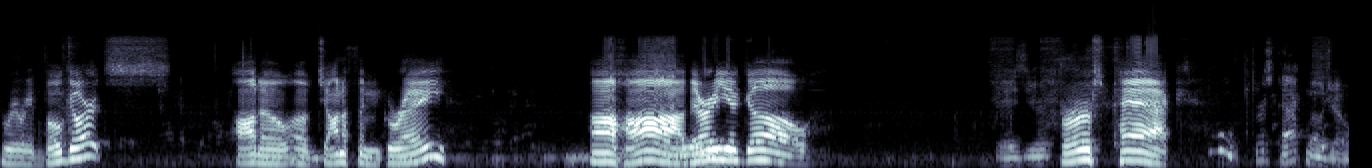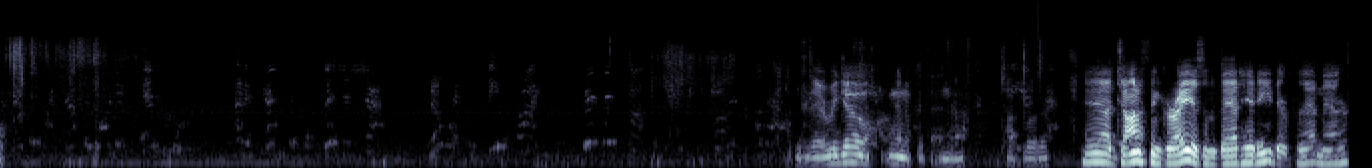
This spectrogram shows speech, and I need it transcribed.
Guerrero Bogaerts. Auto of Jonathan Gray. Aha, there you go. First pack. First pack mojo. There we go. I'm gonna put that in the top loader. Yeah, Jonathan Gray isn't a bad hit either, for that matter.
